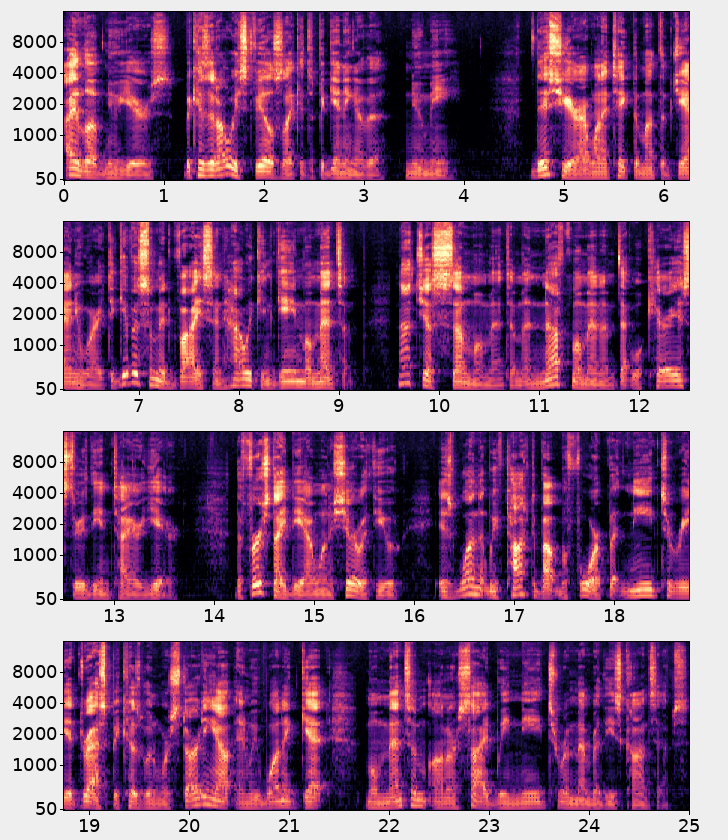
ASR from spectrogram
I love New Year's because it always feels like it's the beginning of a new me. This year, I want to take the month of January to give us some advice on how we can gain momentum not just some momentum, enough momentum that will carry us through the entire year. The first idea I want to share with you is one that we've talked about before but need to readdress because when we're starting out and we want to get momentum on our side, we need to remember these concepts.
